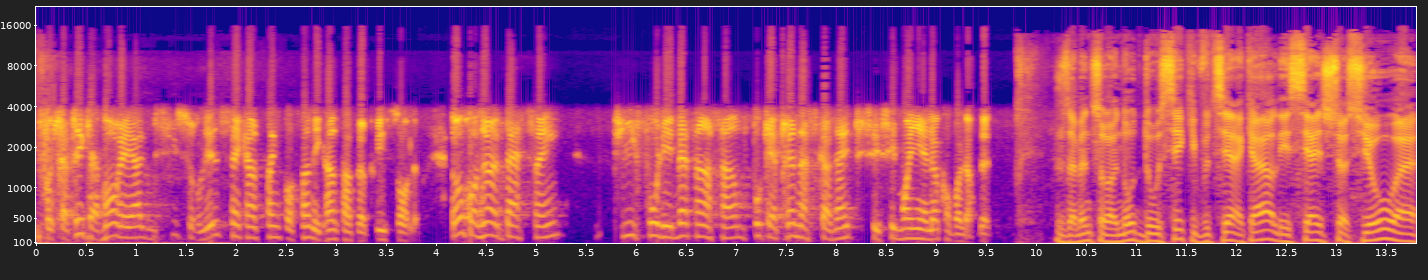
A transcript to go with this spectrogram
Il faut se rappeler qu'à Montréal aussi, sur l'île, 55% des grandes entreprises sont là. Donc, on a un bassin, puis il faut les mettre ensemble, il faut qu'elles apprennent à se connaître, puis c'est ces moyens-là qu'on va leur donner. Je vous amène sur un autre dossier qui vous tient à cœur, les sièges sociaux. Euh,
